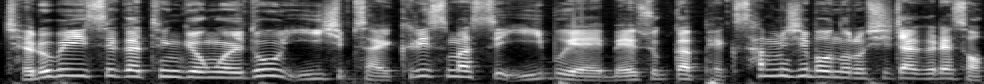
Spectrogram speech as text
제로베이스 같은 경우에도 24일 크리스마스 이브에 매수가 130원으로 시작을 해서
